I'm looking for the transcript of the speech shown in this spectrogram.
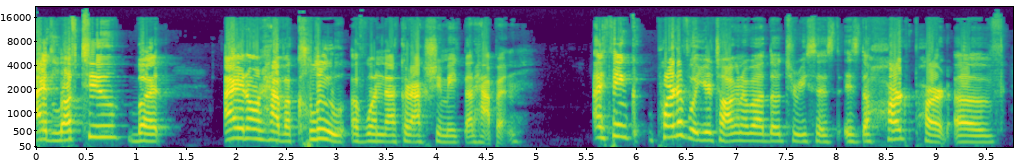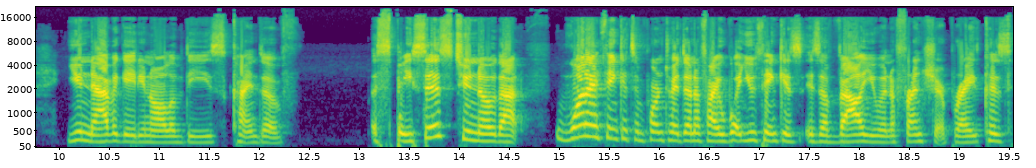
I'd love to, but I don't have a clue of when that could actually make that happen. I think part of what you're talking about, though, Theresa, is, is the hard part of you navigating all of these kinds of uh, spaces to know that one i think it's important to identify what you think is is a value in a friendship right because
